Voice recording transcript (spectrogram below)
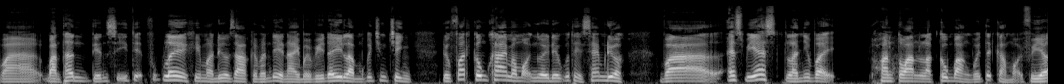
và bản thân tiến sĩ Tiện Phúc Lê khi mà đưa ra cái vấn đề này bởi vì đây là một cái chương trình được phát công khai mà mọi người đều có thể xem được và SBS là như vậy hoàn toàn là công bằng với tất cả mọi phía.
